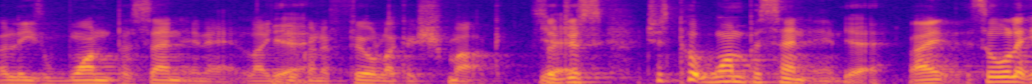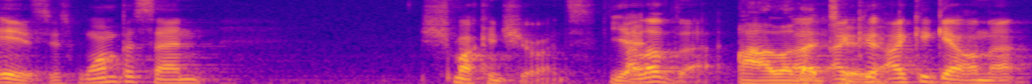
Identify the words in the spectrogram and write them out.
at least 1% in it, like Yeah. you're going to feel like a schmuck. So Yeah. just just put 1% in. Yeah. Right? That's all it is. Just 1% schmuck insurance. Yeah. I love that. I love that I, too. could, I could get on that.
